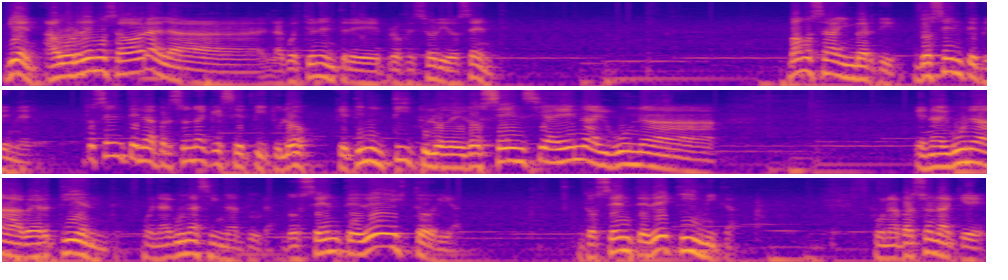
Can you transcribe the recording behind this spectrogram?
Bien, abordemos ahora la, la cuestión entre profesor y docente. Vamos a invertir. Docente primero. Docente es la persona que se tituló, que tiene un título de docencia en alguna en alguna vertiente o en alguna asignatura. Docente de historia, docente de química. Fue una persona que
